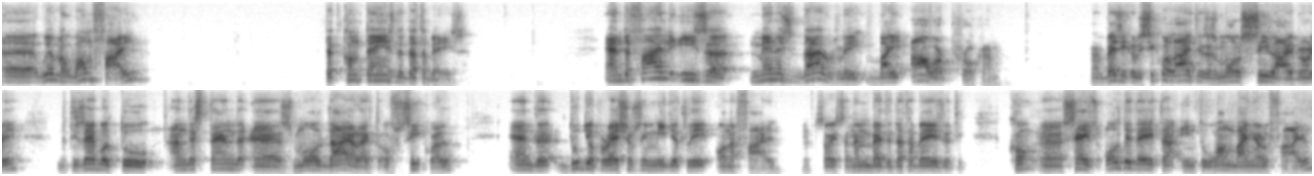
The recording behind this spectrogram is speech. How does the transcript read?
uh, we have one file that contains the database. And the file is uh, managed directly by our program. And basically, SQLite is a small C library that is able to understand a small dialect of SQL and uh, do the operations immediately on a file. So it's an embedded database that uh, saves all the data into one binary file.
